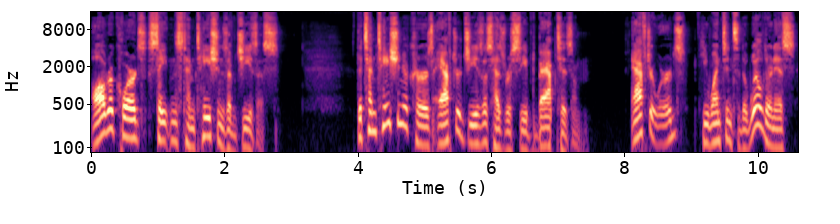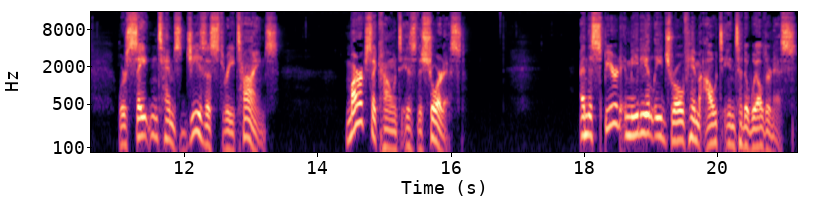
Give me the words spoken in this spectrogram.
all records Satan's temptations of Jesus. The temptation occurs after Jesus has received baptism. Afterwards, he went into the wilderness where Satan tempts Jesus three times. Mark's account is the shortest. And the Spirit immediately drove him out into the wilderness.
